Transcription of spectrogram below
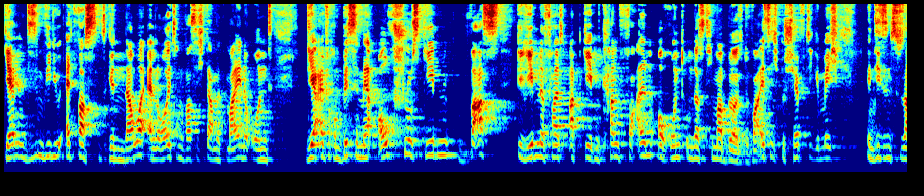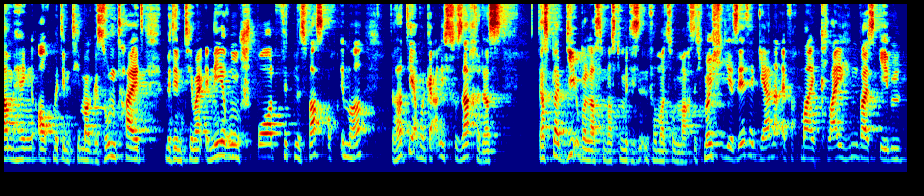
gerne in diesem Video etwas genauer erläutern, was ich damit meine und dir einfach ein bisschen mehr Aufschluss geben, was gegebenenfalls abgeben kann, vor allem auch rund um das Thema Börse. Du weißt, ich beschäftige mich in diesen Zusammenhängen auch mit dem Thema Gesundheit, mit dem Thema Ernährung, Sport, Fitness, was auch immer. Das hat dir aber gar nicht zur Sache. Das, das bleibt dir überlassen, was du mit diesen Informationen machst. Ich möchte dir sehr, sehr gerne einfach mal einen kleinen Hinweis geben,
